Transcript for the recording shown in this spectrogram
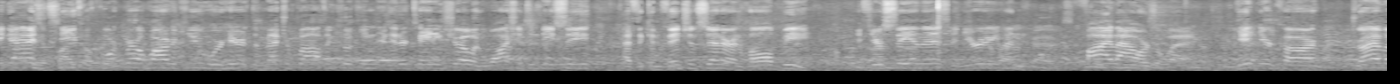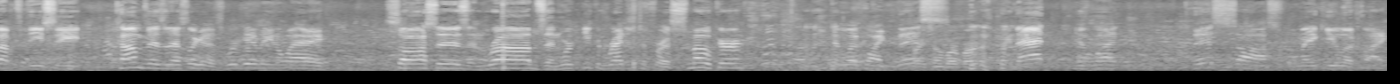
Hey guys, it's Heath with Pork Barrel Barbecue. We're here at the Metropolitan Cooking and Entertaining Show in Washington, D.C. at the Convention Center in Hall B. If you're seeing this and you're even five hours away, get in your car, drive up to D.C., come visit us. Look at this. We're giving away sauces and rubs, and we're, you can register for a smoker. You can look like this. that is what this sauce will make you look like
